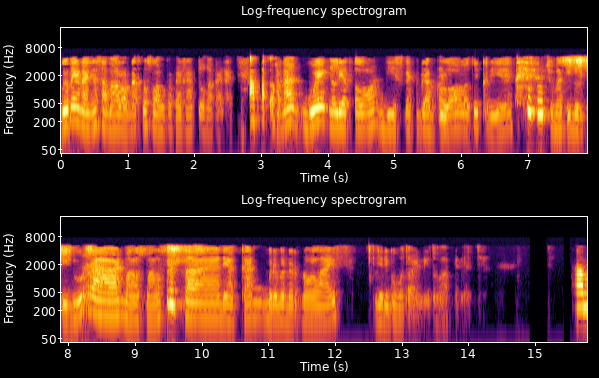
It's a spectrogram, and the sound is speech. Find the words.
Gue pengen nanya sama lo, Nat, lo selama PPKM tuh ngapain aja? Apa tuh? Karena gue ngeliat lo di snapgram lo, lo tuh kerjanya cuma tidur-tiduran, males-malesan, ya kan, bener-bener no life. Jadi gue mau tau ini itu ngapain aja. Em,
